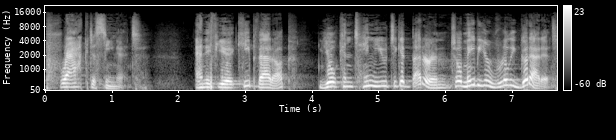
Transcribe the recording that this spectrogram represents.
practicing it. And if you keep that up, you'll continue to get better until maybe you're really good at it.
